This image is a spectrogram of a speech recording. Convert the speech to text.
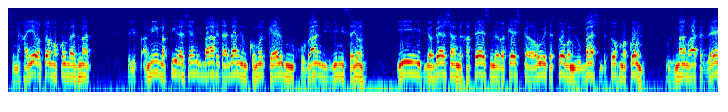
שמחיה אותו המקום והזמן. ולפעמים מפיל השם יתברך את האדם למקומות כאלו במכוון בשביל ניסיון. אם יתגבר שם לחפש ולבקש כראוי את הטוב המלובש בתוך מקום וזמן רק כזה,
